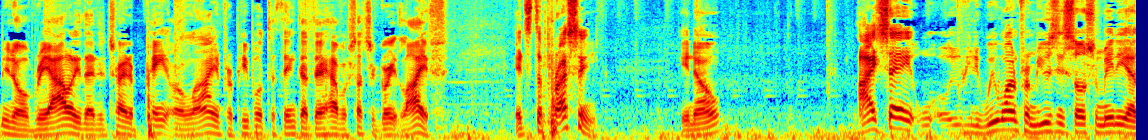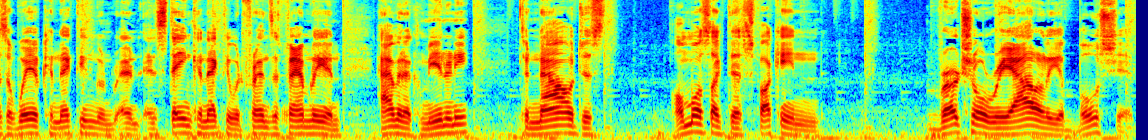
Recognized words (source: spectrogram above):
you know reality that they try to paint online for people to think that they have such a great life. It's depressing, you know. I say we went from using social media as a way of connecting and, and, and, staying connected with friends and family and having a community to now just almost like this fucking virtual reality of bullshit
